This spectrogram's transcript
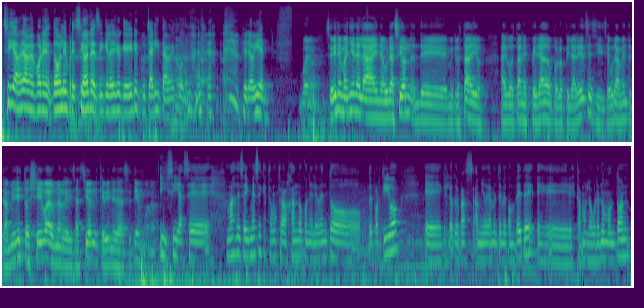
Sí, ahora me pone doble presión, así que el año que viene cucharita me juntan. Pero bien. Bueno, se viene mañana la inauguración de Microestadio algo tan esperado por los pilarenses y seguramente también esto lleva a una organización que viene de hace tiempo, ¿no? Y sí, hace más de seis meses que estamos trabajando con el evento deportivo, eh, que es lo que más a mí obviamente me compete. Eh, estamos laburando un montón,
